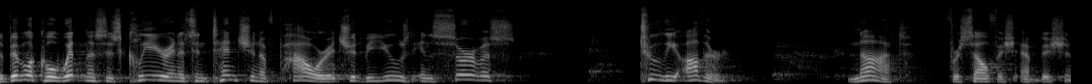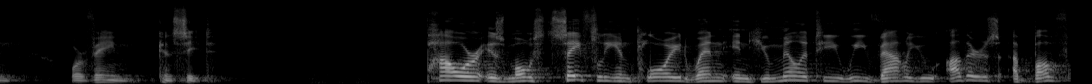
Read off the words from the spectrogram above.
The biblical witness is clear in its intention of power. It should be used in service to the other, not for selfish ambition or vain conceit. Power is most safely employed when, in humility, we value others above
